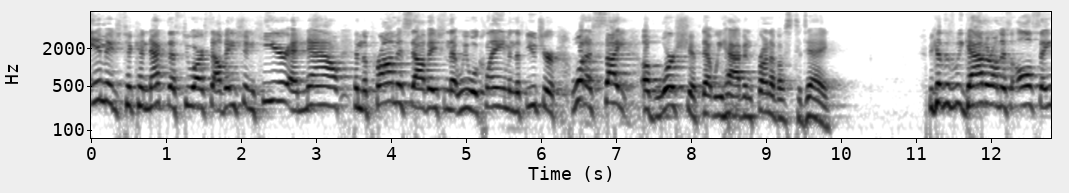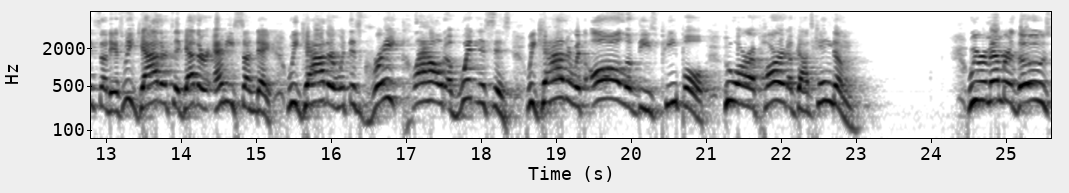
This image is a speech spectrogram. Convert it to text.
image to connect us to our salvation here and now and the promised salvation that we will claim in the future. What a sight of worship that we have in front of us today. Because as we gather on this All Saints Sunday, as we gather together any Sunday, we gather with this great cloud of witnesses. We gather with all of these people who are a part of God's kingdom. We remember those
